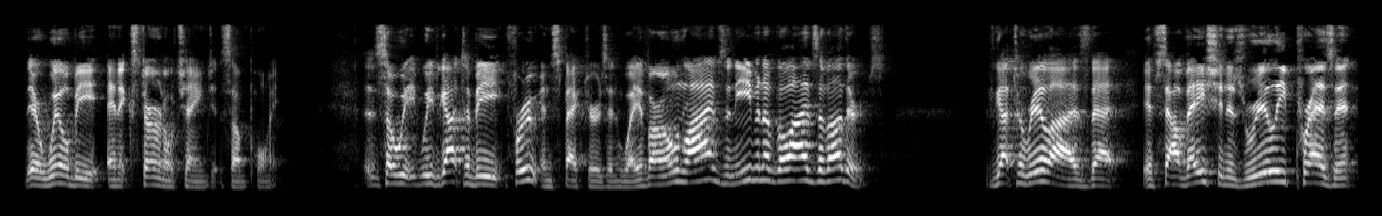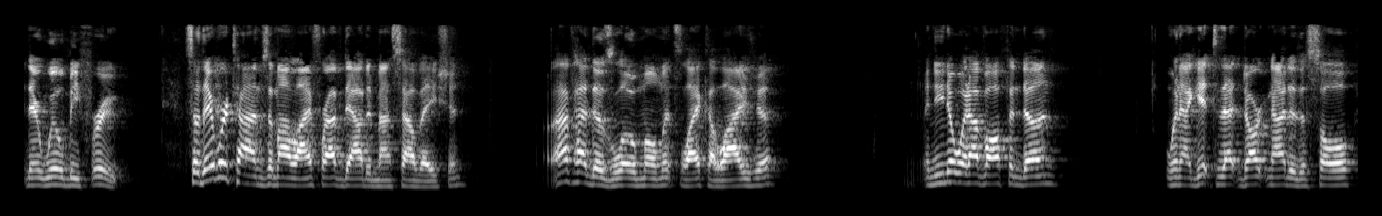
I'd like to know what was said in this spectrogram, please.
there will be an external change at some point. So we, we've got to be fruit inspectors in a way of our own lives and even of the lives of others. We've got to realize that if salvation is really present, there will be fruit. So there were times in my life where I've doubted my salvation. I've had those low moments like Elijah. And you know what I've often done? When I get to that dark night of the soul,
